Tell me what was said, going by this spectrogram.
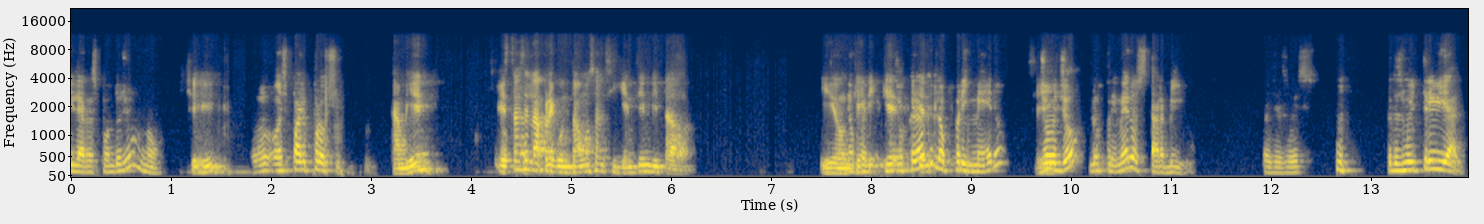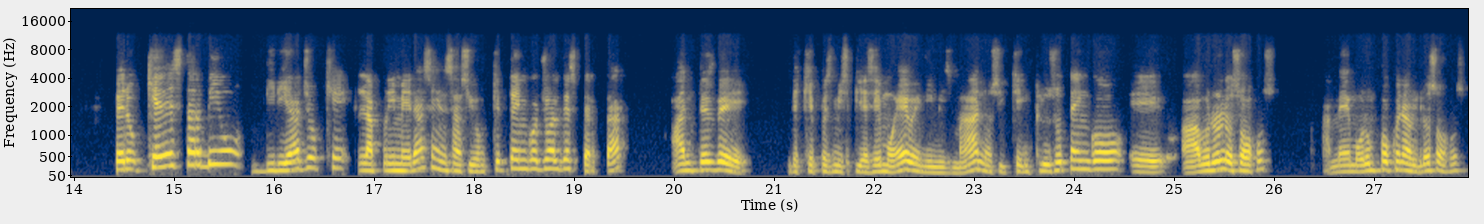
¿Y le respondo yo? No. Sí. ¿O, es para el próximo? También. Esta se la preguntamos al siguiente invitado. Y don pues, yo creo que lo primero, yo, yo, lo primero es estar vivo. Pues eso es, pero es muy trivial. Pero ¿qué de estar vivo? Diría yo que la primera sensación que tengo yo al despertar, antes de, de que pues mis pies se mueven y mis manos y que incluso tengo, eh, abro los ojos, me demoro un poco en abrir los ojos,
